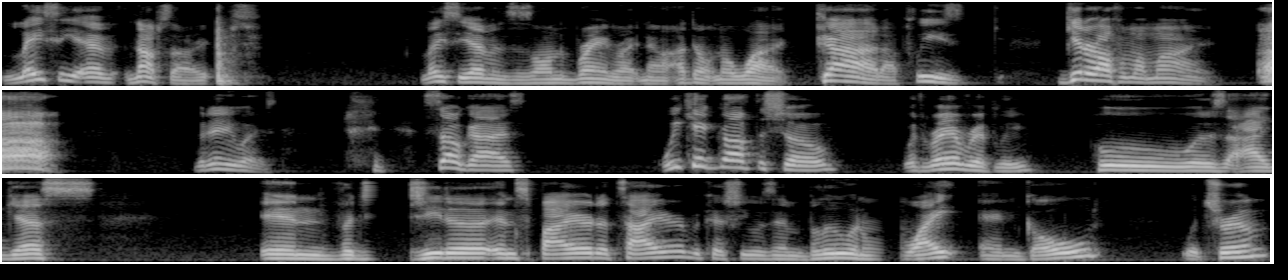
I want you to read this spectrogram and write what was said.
Lacey Evans. No, I'm sorry. Lacey Evans is on the brain right now. I don't know why. God, I please get her off of my mind. Ah. But anyways, so guys, we kicked off the show with Rhea Ripley, who was, I guess, in Vegeta inspired attire because she was in blue and white and gold with trim.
